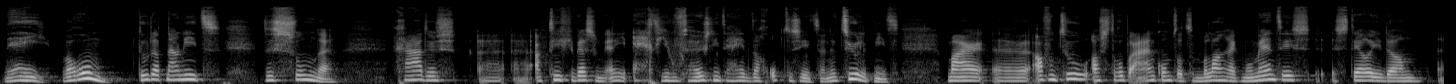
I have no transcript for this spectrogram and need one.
Nee, waarom? Doe dat nou niet. Het is zonde. Ga dus actief je best doen. En echt, je hoeft heus niet de hele dag op te zitten. Natuurlijk niet. Maar uh, af en toe, als het erop aankomt dat het een belangrijk moment is, stel je dan uh,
